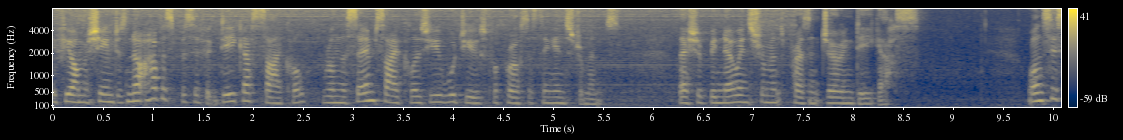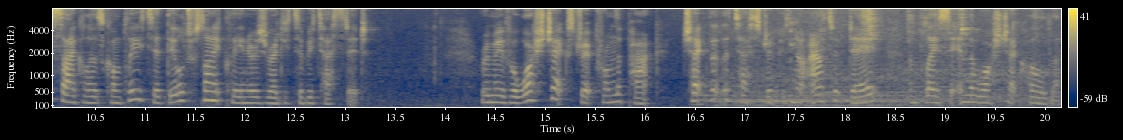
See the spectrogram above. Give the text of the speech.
If your machine does not have a specific degas cycle, run the same cycle as you would use for processing instruments. There should be no instruments present during degas. Once this cycle has completed, the ultrasonic cleaner is ready to be tested. Remove a wash check strip from the pack, check that the test strip is not out of date and place it in the wash check holder.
